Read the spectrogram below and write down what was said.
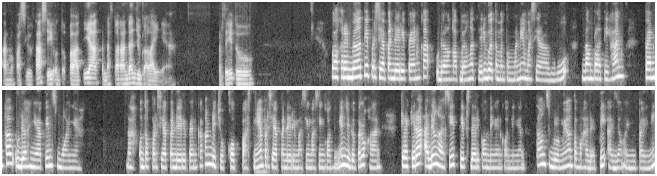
akan memfasilitasi untuk pelatihan, pendaftaran, dan juga lainnya. Seperti itu. Wah, keren banget nih persiapan dari PNK. Udah lengkap banget. Jadi buat teman-teman yang masih ragu tentang pelatihan, PNK udah nyiapin semuanya. Nah, untuk persiapan dari PNK kan udah cukup. Pastinya persiapan dari masing-masing kontingen juga perlu kan? Kira-kira ada nggak sih tips dari kontingen-kontingen tahun sebelumnya untuk menghadapi ajang OIMIPA ini?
